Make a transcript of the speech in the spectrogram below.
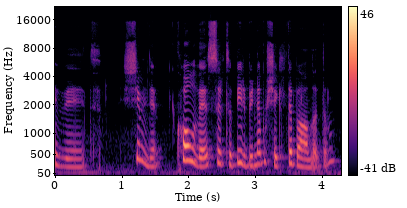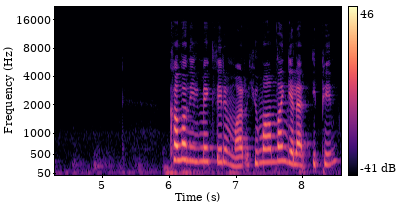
Evet. Şimdi kol ve sırtı birbirine bu şekilde bağladım. Kalan ilmeklerim var. Yumağımdan gelen ipin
